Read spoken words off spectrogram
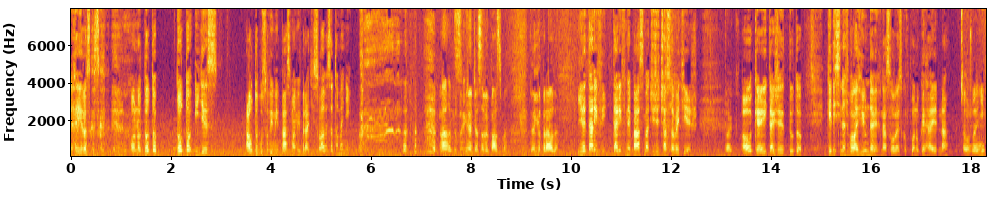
hej, rozkazko. Ono, toto, toto ide autobusovými pásmami v Bratislave, sa to mení. Áno, to sú iné časové pásma. To je to pravda. Iné tarify. Tarifné pásma, čiže časové tiež. Tak. OK, takže túto... Kedy si nač bola Hyundai na Slovensku v ponuke H1? A už není?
